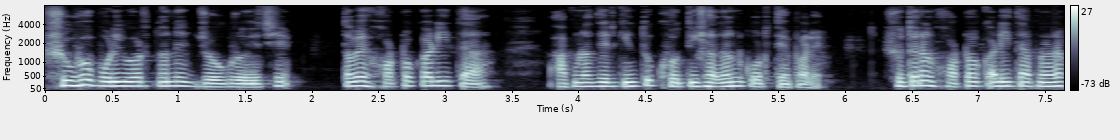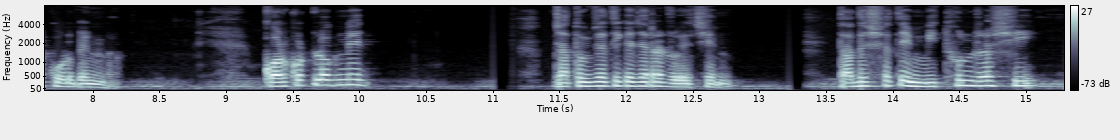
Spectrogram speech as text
শুভ পরিবর্তনের যোগ রয়েছে, তবে হটকারিতা আপনাদের কিন্তু ক্ষতি সাধন করতে পারে। সুতরাং হটকারিতা আপনারা করবেন না। কর্কট লগ্নে জাতক জাতিকা যারা রয়েছেন, তাদের সাথে মিথুন রাশি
